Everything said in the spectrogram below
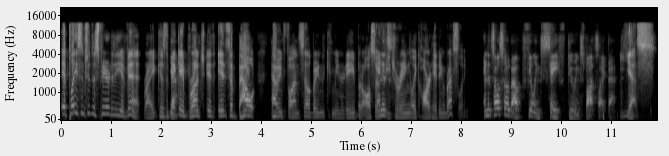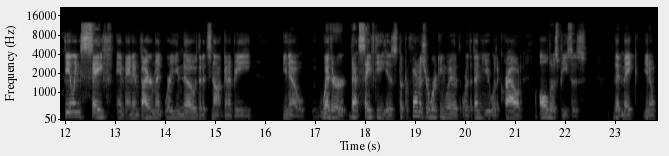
it plays into the spirit of the event, right? Because the Big Yeah. Gay Brunch is it's about having fun, celebrating the community, but also And featuring like hard hitting wrestling. And it's also about feeling safe doing spots like that. Yes, feeling safe in an environment where you know that it's not going to be you know whether that safety is the performance you're working with or the venue or the crowd all those pieces that make you know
